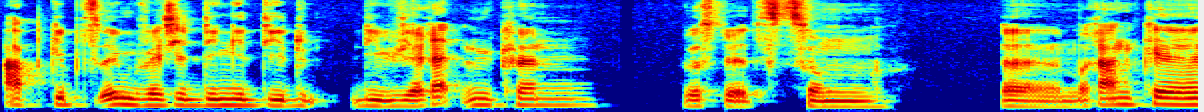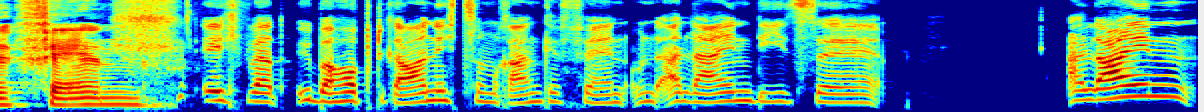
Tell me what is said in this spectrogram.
ab? Gibt es irgendwelche Dinge, die, die wir retten können? Wirst du jetzt zum ähm, Ranke-Fan? Ich werde überhaupt gar nicht zum Ranke-Fan. Und allein diese, allein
